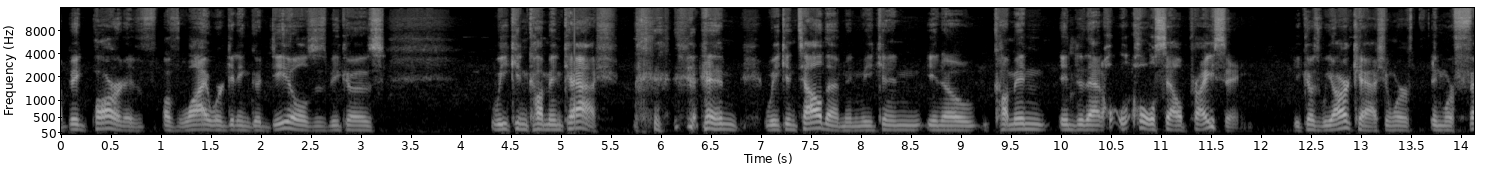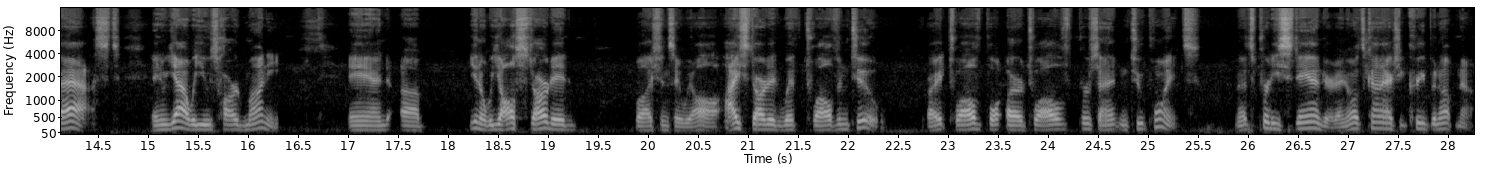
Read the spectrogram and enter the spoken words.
a big part of of why we're getting good deals is because we can come in cash and we can tell them and we can you know come in into that wholesale pricing because we are cash and we're and we're fast and yeah we use hard money and uh, you know we all started well i shouldn't say we all i started with 12 and 2 right? 12 or 12 percent and two points. That's pretty standard. I know it's kind of actually creeping up now.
